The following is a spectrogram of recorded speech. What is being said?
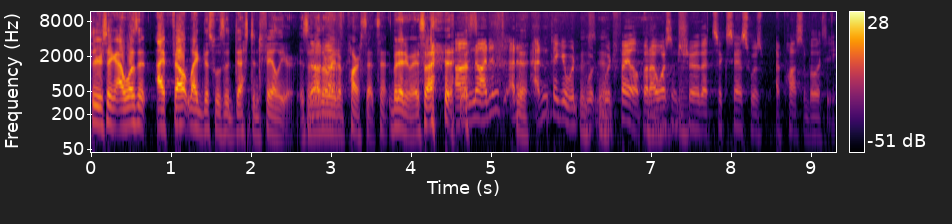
So you're saying I wasn't, I felt like this was a destined failure is No, another way to parse that sentence. But anyway, so um, no, I didn't. I didn't, Yeah. I didn't think it would, would, yeah. Mm-hmm. would fail, but I wasn't sure that success was a possibility.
